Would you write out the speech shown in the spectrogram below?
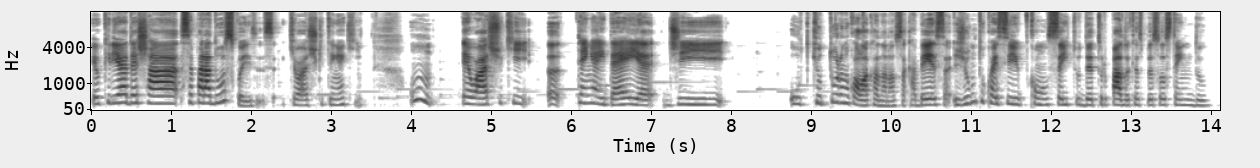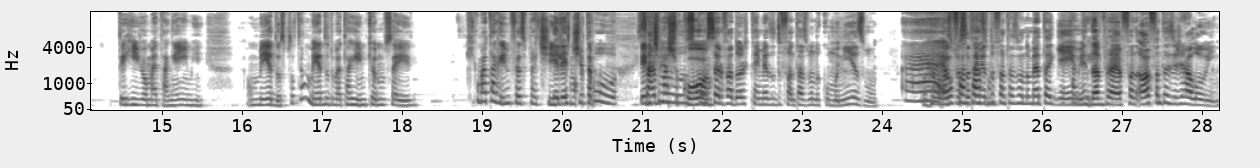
eu queria deixar separar duas coisas que eu acho que tem aqui. Um, eu acho que ah, tem a ideia de. O que o turno coloca na nossa cabeça, junto com esse conceito deturpado que as pessoas têm do terrível metagame, o medo, as pessoas têm um medo do metagame que eu não sei. O que, que o metagame fez pra ti? Ele é tipo. ele sabe te os machucou? conservador que tem medo do fantasma do comunismo? É, é o pessoas têm medo fantasma. do fantasma do metagame. Metagame. Dá pra. Ó a fantasia de Halloween.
